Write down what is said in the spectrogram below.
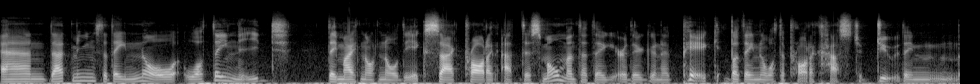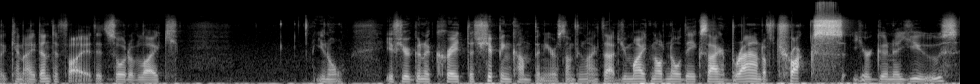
and that means that they know what they need. They might not know the exact product at this moment that they are they're gonna pick, but they know what the product has to do. They can identify it. It's sort of like you know, if you're going to create a shipping company or something like that, you might not know the exact brand of trucks you're going to use,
